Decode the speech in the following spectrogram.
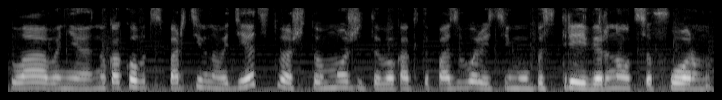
плавания, ну, какого-то спортивного детства, что может его как-то позволить ему быстрее вернуться в форму,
